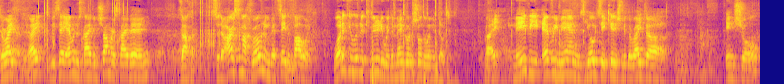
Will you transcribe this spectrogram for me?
Doraita, right? 'Cause we say everyone who's chayiv in Shamar is chayiv in Zachar. So there are some achronim that say the following. What if you live in a community where the men go to shul, the women don't? Right? Maybe every man was Yotze Kiddush Midoraita in shul,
